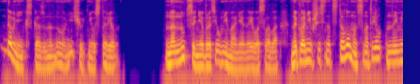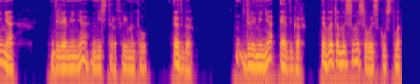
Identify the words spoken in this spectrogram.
Давненько сказано, но ничуть не устарело. Нануцци не обратил внимания на его слова. Наклонившись над столом, он смотрел на меня. «Для меня, мистер Фриментл, Эдгар, для меня, Эдгар, в этом и смысл искусства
